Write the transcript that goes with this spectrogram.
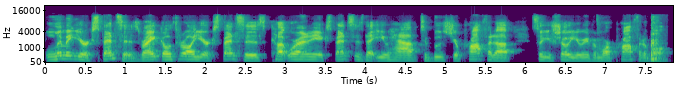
limit your expenses, right? Go through all your expenses, cut where any expenses that you have to boost your profit up so you show you're even more profitable.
